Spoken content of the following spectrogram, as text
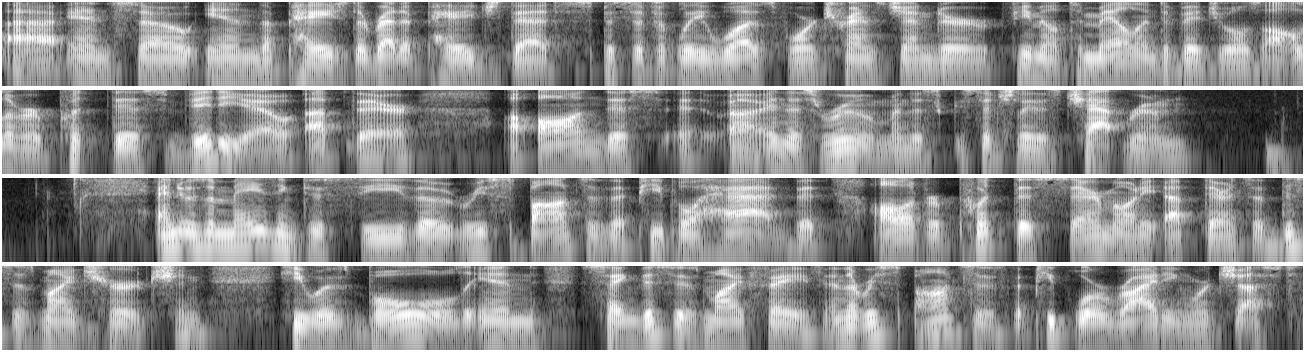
Uh, and so, in the page, the Reddit page that specifically was for transgender female to male individuals, Oliver put this video up there uh, on this uh, in this room, in this essentially this chat room. And it was amazing to see the responses that people had. That Oliver put this ceremony up there and said, This is my church. And he was bold in saying, This is my faith. And the responses that people were writing were just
